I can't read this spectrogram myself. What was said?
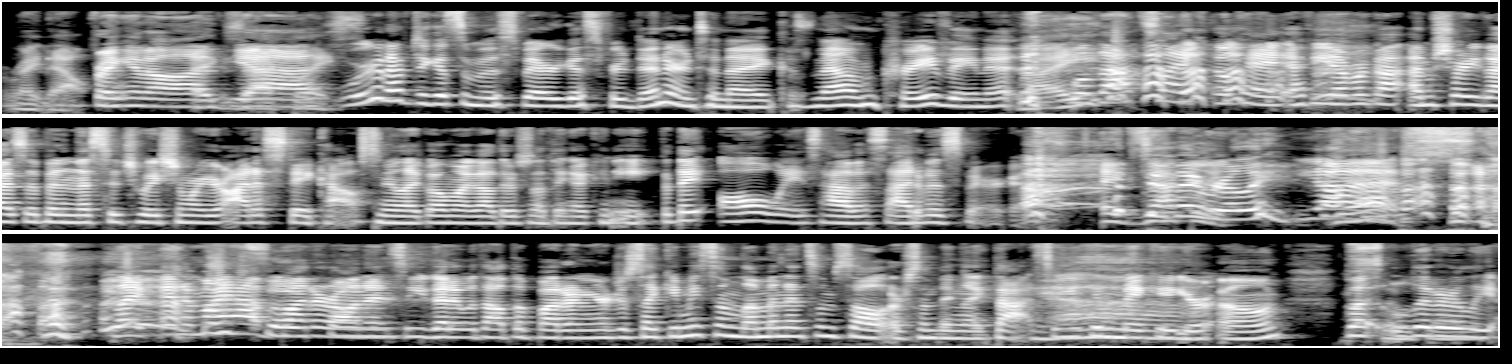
right now. Bring it on. Exactly. Yes. We're gonna have to get some asparagus for dinner tonight because now I'm craving it. Right? Well, that's like, okay, have you ever got, I'm sure you guys have been in this situation where you're at a steakhouse and you're like, oh my God, there's nothing I can eat. But they always have a side of asparagus. exactly. really? Yes. like, and it might have so butter on it, so you get it without the butter, and you're just like, give me some lemon and some salt or something like that. So you can make it your own. But literally,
